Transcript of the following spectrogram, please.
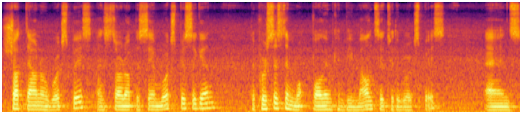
shut down our workspace and start up the same workspace again, the persistent volume can be mounted to the workspace and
